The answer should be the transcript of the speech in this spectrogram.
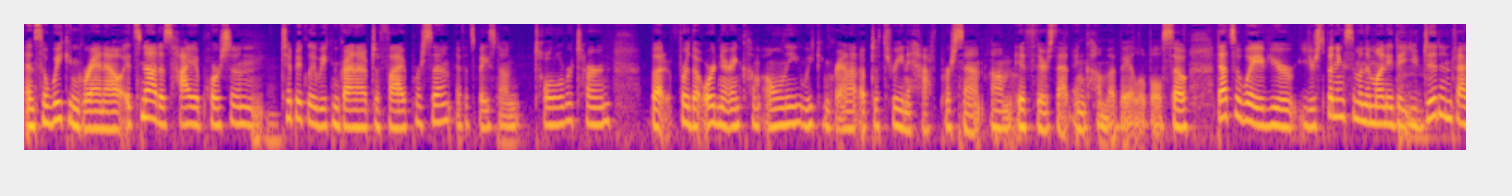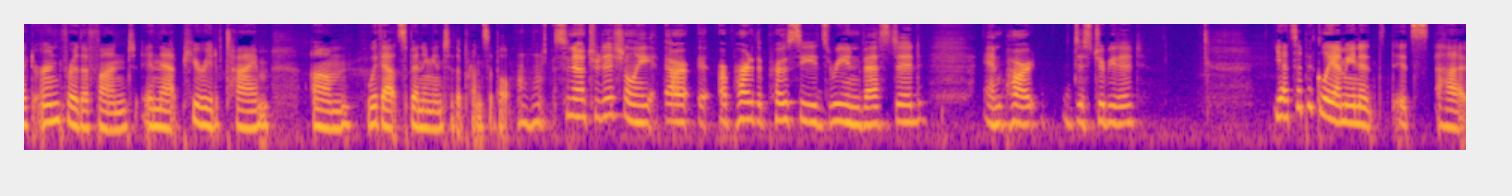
and so we can grant out. It's not as high a portion. Mm-hmm. Typically, we can grant out up to five percent if it's based on total return, but for the ordinary income only, we can grant out up to three and a half percent um, if there's that income available. So that's a way of you're you're spending some of the money that you did in fact earn for the fund in that period of time um, without spending into the principal. Mm-hmm. So now, traditionally, are are part of the proceeds reinvested and part distributed? Yeah, typically, I mean, it, it's uh,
